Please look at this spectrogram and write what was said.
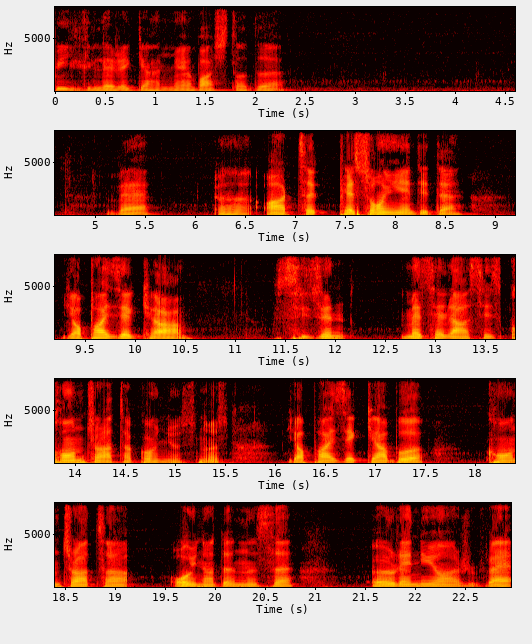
bilgileri gelmeye başladı. Ve e, artık PES 17'de yapay zeka sizin mesela siz kontra atak oynuyorsunuz. Yapay zeka bu kontra ata oynadığınızı öğreniyor ve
